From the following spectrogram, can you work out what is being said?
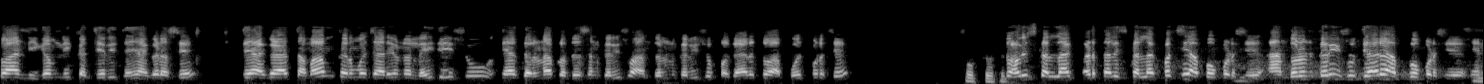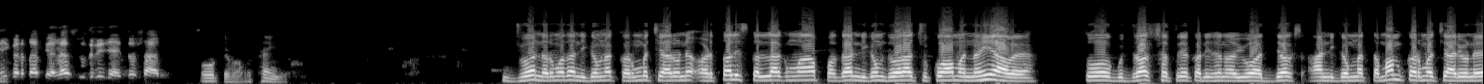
તો આ નિગમની કચેરી જઈ આગળ હશે. ત્યાં આગળ આ તમામ કર્મચારીઓને લઈ જઈશું ત્યાં ધરણા પ્રદર્શન કરીશું આંદોલન કરીશું પગાર તો આપવો જ પડશે. ચોવીસ કલાક અડતાલીસ કલાક પછી આપવો પડશે. આંદોલન કરીશું ત્યારે આપવો પડશે. એની કરતા પહેલા સુધરી જાય તો સારું. ઓકે બાબુ થેન્ક યુ જો નર્મદા નિગમના કર્મચારીઓને અડતાલીસ કલાકમાં પગાર નિગમ દ્વારા ચૂકવવામાં નહીં આવે તો ગુજરાત ક્ષત્રિય કમિશનના યુવા અધ્યક્ષ આ નિગમના તમામ કર્મચારીઓને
